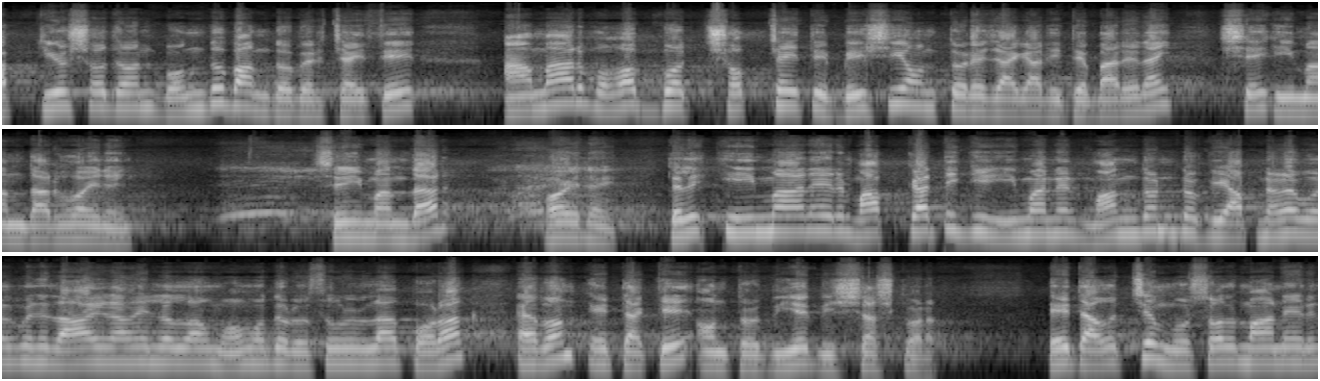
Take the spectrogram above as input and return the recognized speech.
আত্মীয় স্বজন বন্ধু বান্ধবের চাইতে আমার মহব্বত সবচাইতে বেশি অন্তরে জায়গা দিতে পারে নাই, সে ইমানদার হয় নাই। সে ইমানদার? হয় নাই। তাহলে ইমানের মাপকাঠি কি? ইমানের মানদণ্ড কি? আপনারা বলবেন যে লাহ মোহাম্মদ রসুল্লাহ পড়া এবং এটাকে অন্তর দিয়ে বিশ্বাস করা। এটা হচ্ছে মুসলমানের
